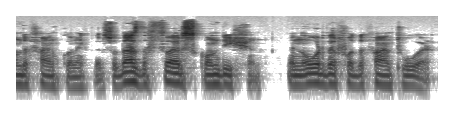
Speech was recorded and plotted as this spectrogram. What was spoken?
on the fan connector. So that's the first condition in order for the fan to work.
